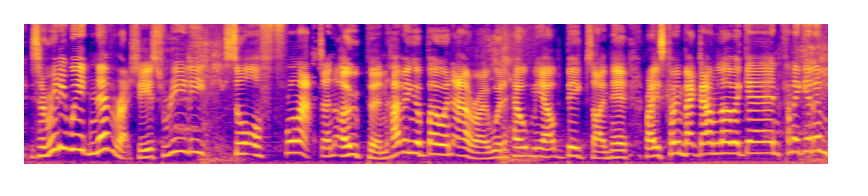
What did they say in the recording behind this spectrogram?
It's a really weird nether actually. It's really sort of flat and open. Having a bow and arrow would help me out big time here. Right, he's coming back down low again. Can I get him?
